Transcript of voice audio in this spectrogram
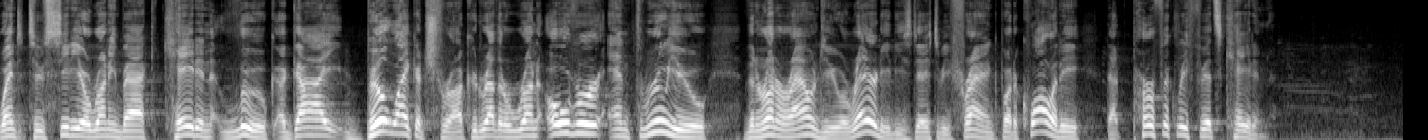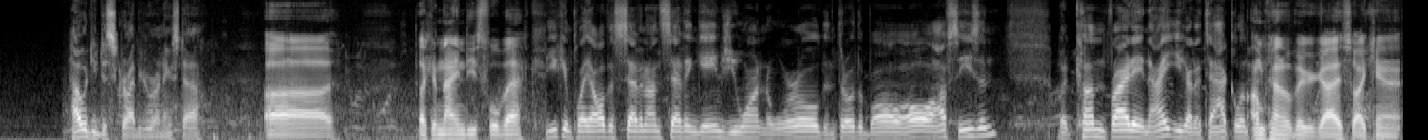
went to CDO running back Kayden Luke, a guy built like a truck who'd rather run over and through you than run around you. A rarity these days, to be frank, but a quality that perfectly fits Kayden. How would you describe your running style? Uh, like a 90s fullback. You can play all the seven on seven games you want in the world and throw the ball all off season. But come Friday night, you got to tackle him. I'm kind of a bigger guy, so I can't.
